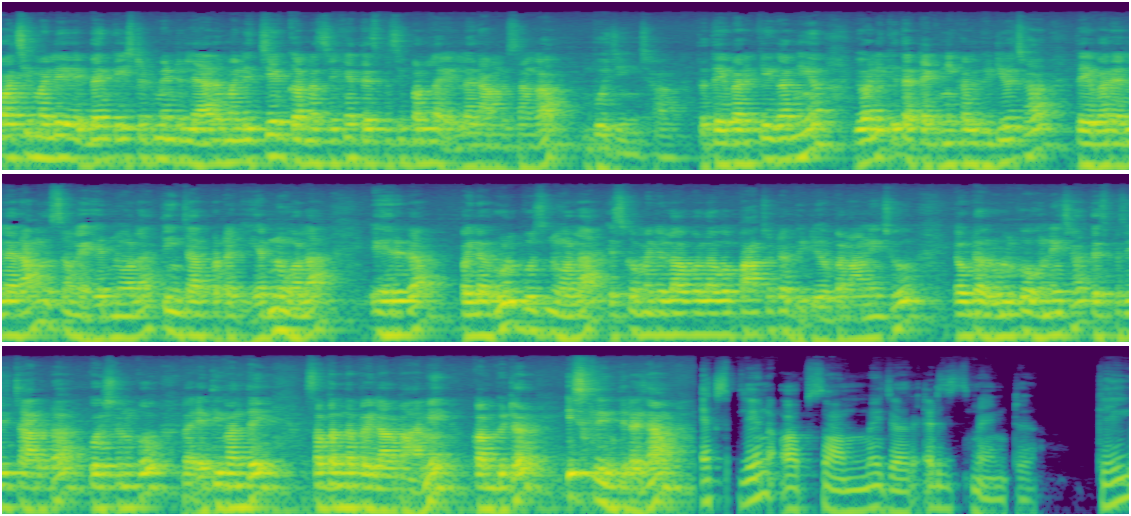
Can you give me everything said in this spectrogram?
पछि मैले ब्याङ्क स्टेटमेन्ट ल्याएर मैले चेक गर्न सिकेँ त्यसपछि बल्ल यसलाई राम्रोसँग बुझिन्छ। त त्यही भएर के गर्ने हो? यो अलिकति टेक्निकल भिडियो छ। त्यही भएर यसलाई राम्रोसँग हेर्नु होला तिन चार पटक हेर्नु होला। हेरेर पहिला रुल बुझ्नु होला। यसको मैले लगभग लगभग पाँचवटा भिडियो बनाउने छु। एउटा रुलको हुनेछ त्यसपछि चारवटा क्वेसनको र यति भन्दै सबभन्दा पहिला अब हामी कम्प्युटर स्क्रिनतिर जाउँ। Explain of some major adjustment केही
